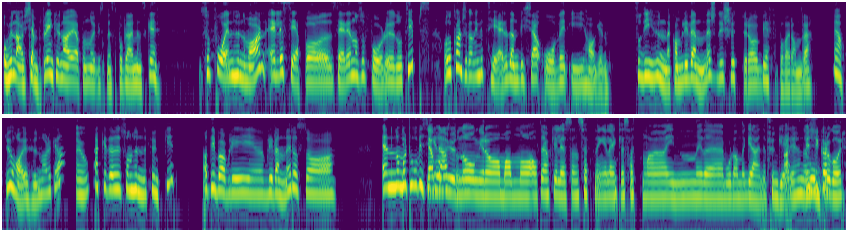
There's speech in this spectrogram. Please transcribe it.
Og hun er jo kjempeflink, hun er jo et av Norges mest populære mennesker. Så få inn Hundemaren, eller se på serien, og så får du noen tips. Og du kanskje kan invitere den bikkja over i hagen. Så de hundene kan bli venner, så de slutter å bjeffe på hverandre. Ja. Du har jo hund, har du ikke det? Jo. Er ikke det sånn hundene funker? At de bare blir, blir venner, og så en, Nummer to, hvis ikke det både hund og unger og mann og alt. Jeg har ikke lest en setning eller egentlig satt meg inn i det, hvordan det greiene fungerer. Nei, Det humper og går.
